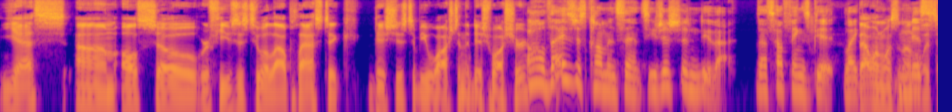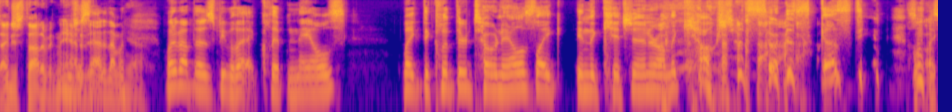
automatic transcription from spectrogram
Yes. Um, also refuses to allow plastic dishes to be washed in the dishwasher. Oh, that is just common sense. You just shouldn't do that. That's how things get like. that one wasn't on the list. I just thought of it and You added just it. added that one. Yeah. What about those people that clip nails? Like they clip their toenails like in the kitchen or on the couch. it's so disgusting. I'm like,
